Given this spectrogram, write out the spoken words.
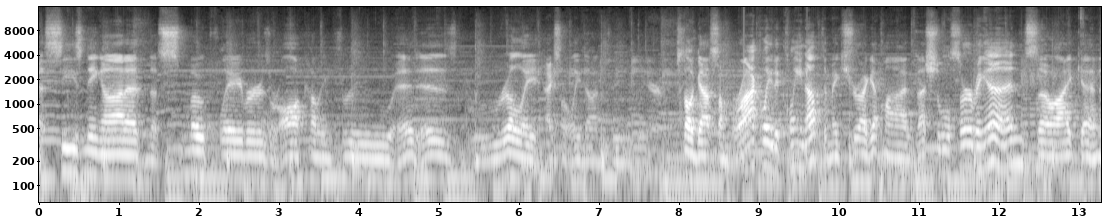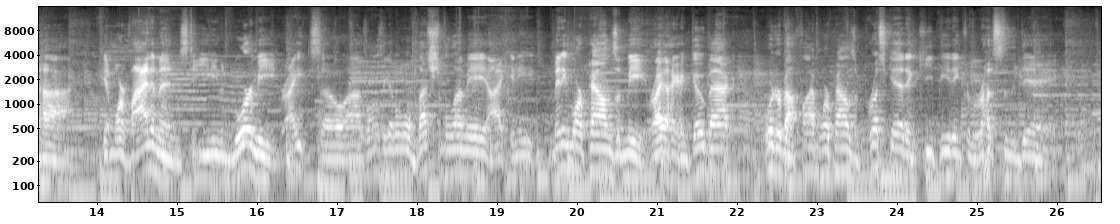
The seasoning on it, the smoke flavors are all coming through. It is really excellently done food here. Still got some broccoli to clean up to make sure I get my vegetable serving in so I can uh, get more vitamins to eat even more meat, right? So uh, as long as I get a little vegetable in me, I can eat many more pounds of meat, right? I can go back, order about five more pounds of brisket and keep eating for the rest of the day.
